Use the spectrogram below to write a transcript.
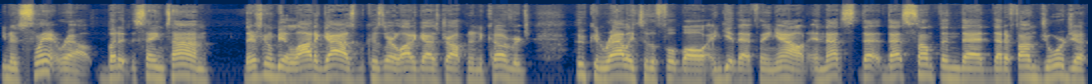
you know, slant route, but at the same time, there's going to be a lot of guys because there are a lot of guys dropping into coverage who can rally to the football and get that thing out. And that's that that's something that that if I'm Georgia,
